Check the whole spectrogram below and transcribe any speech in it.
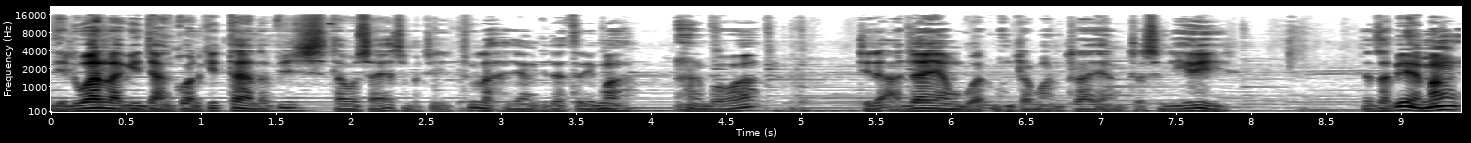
di luar lagi jangkauan kita. Tapi setahu saya seperti itulah yang kita terima. bahwa tidak ada yang buat mantra-mantra yang tersendiri. Tetapi memang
